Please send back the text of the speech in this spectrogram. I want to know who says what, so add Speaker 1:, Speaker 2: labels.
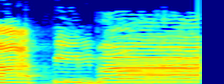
Speaker 1: Happy birthday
